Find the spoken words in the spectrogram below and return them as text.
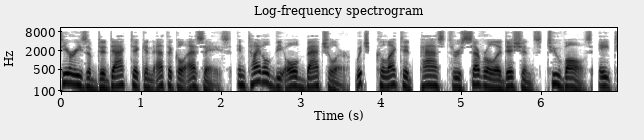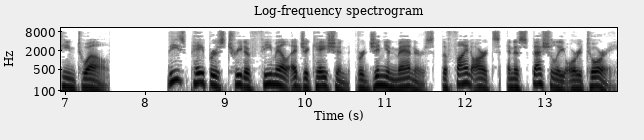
series of didactic and ethical essays, entitled The Old Bachelor, which, collected, passed through several editions 2 vols, 1812. These papers treat of female education, Virginian manners, the fine arts, and especially oratory.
